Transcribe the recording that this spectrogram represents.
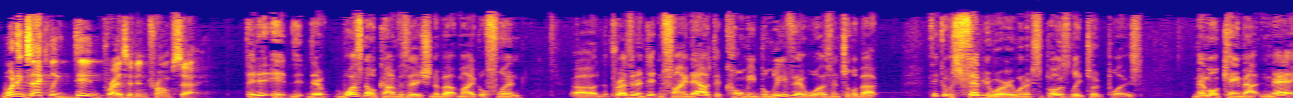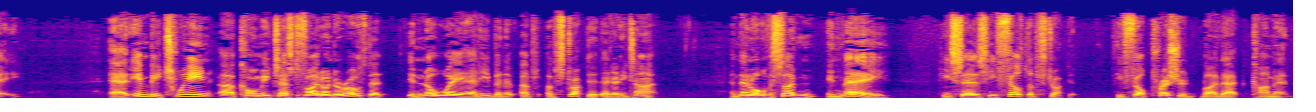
What exactly did President Trump say? Did, there was no conversation about Michael Flynn. Uh, the president didn't find out that Comey believed there was until about, I think it was February when it supposedly took place. Memo came out in May. And in between, uh, Comey testified under oath that in no way had he been ob- obstructed at any time. And then all of a sudden, in May, he says he felt obstructed. He felt pressured by that comment.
